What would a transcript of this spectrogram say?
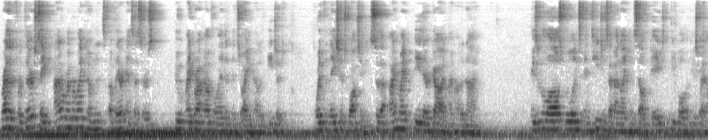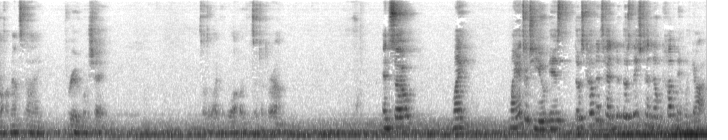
Rather, for their sake, I remember my covenants of their ancestors, whom I brought out of the land of Mitzrayim, out of Egypt, with the nations watching, so that I might be their God. I'm Adonai. These are the laws, rulings, and teachings that Adonai himself gave to the people of Israel on Mount Sinai through Moshe. Sounds a like a lot like the Torah. And so my my answer to you is those covenants had those nations had no covenant with God.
